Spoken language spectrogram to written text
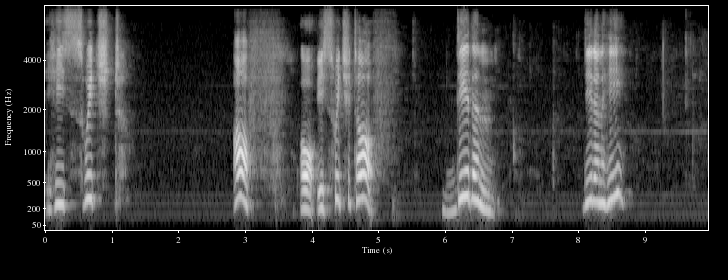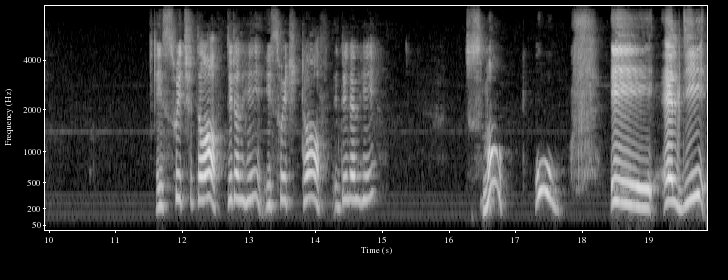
He switched off. Or he switched it off. Didn't. Didn't he? He switched it off, didn't he? He switched off, didn't he? To smoke. Ouh. Et elle dit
